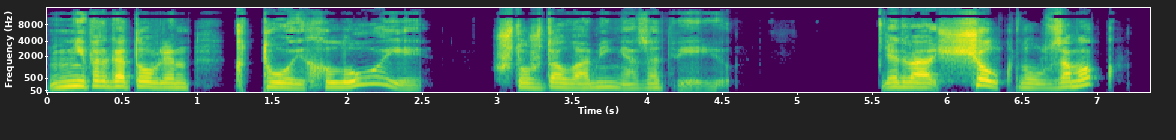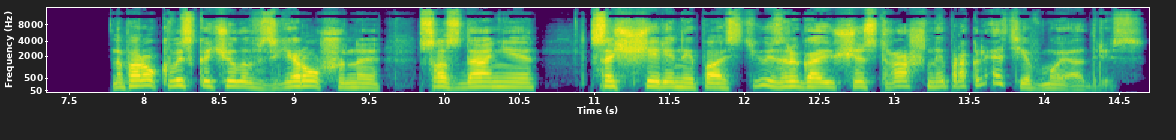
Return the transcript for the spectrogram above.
не подготовлен к той Хлое, что ждала меня за дверью. Едва щелкнул замок, на порог выскочило взъерошенное создание со щеренной пастью, изрыгающее страшные проклятия в мой адрес.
